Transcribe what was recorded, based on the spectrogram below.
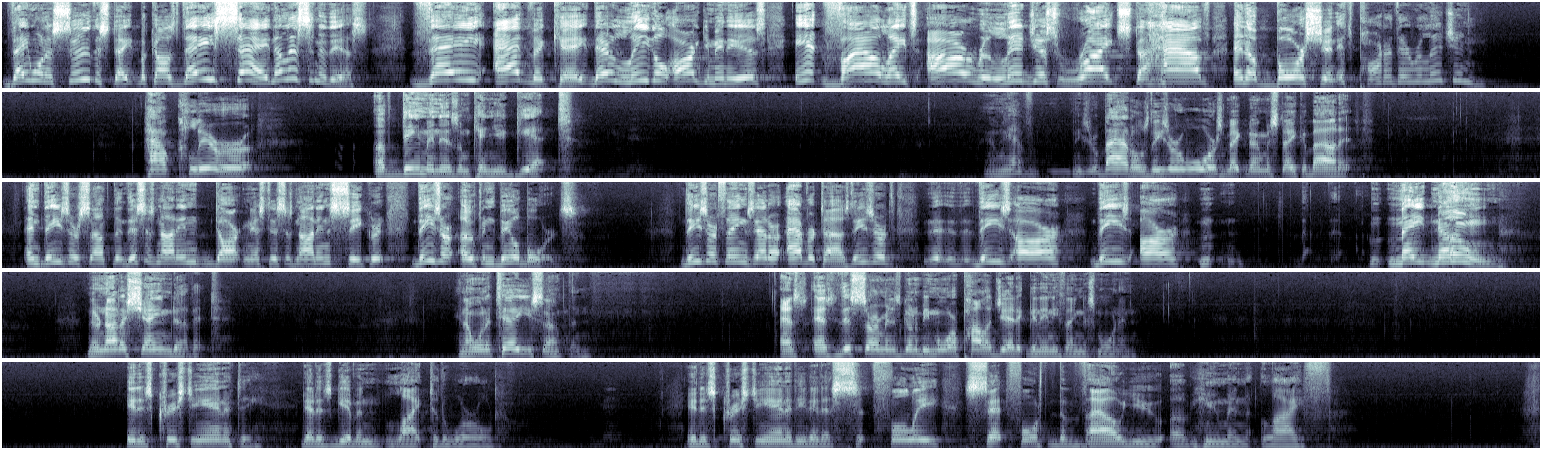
They want to sue the state because they say, now listen to this. They advocate, their legal argument is it violates our religious rights to have an abortion. It's part of their religion. How clearer of demonism can you get? And we have, these are battles, these are wars, make no mistake about it. And these are something, this is not in darkness, this is not in secret. These are open billboards. These are things that are advertised. These are, these are, these are made known. They're not ashamed of it. And I want to tell you something. as, as this sermon is going to be more apologetic than anything this morning. It is Christianity that has given light to the world. It is Christianity that has fully set forth the value of human life.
